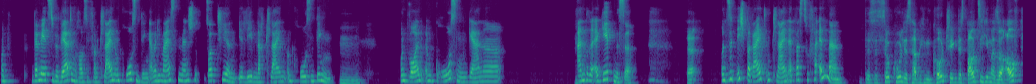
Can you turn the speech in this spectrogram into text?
Und wenn wir jetzt die Bewertung rausnehmen von kleinen und großen Dingen, aber die meisten Menschen sortieren ihr Leben nach kleinen und großen Dingen mhm. und wollen im Großen gerne andere Ergebnisse. Ja. Und sind nicht bereit, im Kleinen etwas zu verändern das ist so cool, das habe ich im Coaching, das baut sich immer so auf.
